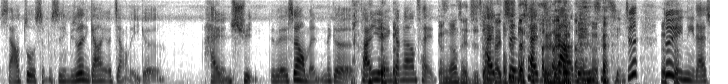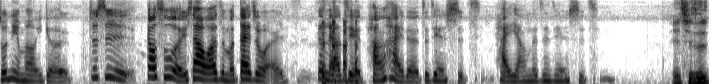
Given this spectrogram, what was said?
想要做什么事情？比如说你刚刚有讲了一个海人训，对不对？虽然我们那个 团员刚刚才 刚刚才知道，才正才知道这件事情。就是对于你来说，你有没有一个，就是告诉我一下，我要怎么带着我儿子更了解航海的这件事情，海洋的这件事情？诶、欸，其实。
